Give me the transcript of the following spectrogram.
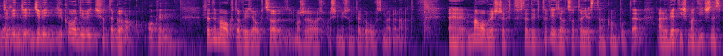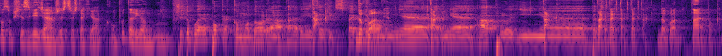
Dziewięć- około 90 roku. Okej. Wtedy mało kto wiedział, co, może 88 nawet. E, mało jeszcze wtedy kto wiedział, co to jest ten komputer, ale w jakiś magiczny sposób się zwiedziałem, że jest coś takiego jak komputer i on Czyli to była epoka Commodore, Atari, Tak, ZX Spectrum, dokładnie. Nie, Tak. nie Apple i nie Tak. PC. Tak, tak, tak, tak, tak, dokładnie, ta epoka.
